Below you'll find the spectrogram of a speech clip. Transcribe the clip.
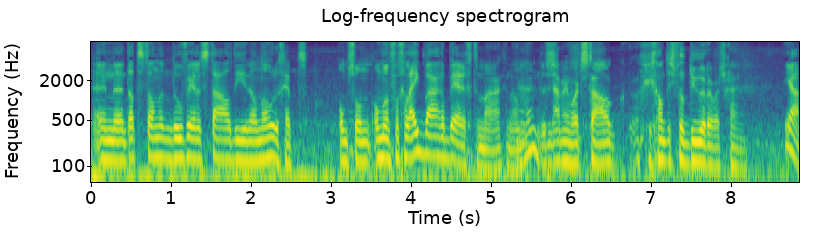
En eh, dat is dan de hoeveelheid staal die je dan nodig hebt... om, zo'n, om een vergelijkbare berg te maken. Dan, hè? Dus, Daarmee wordt staal ook gigantisch veel duurder waarschijnlijk. ja,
